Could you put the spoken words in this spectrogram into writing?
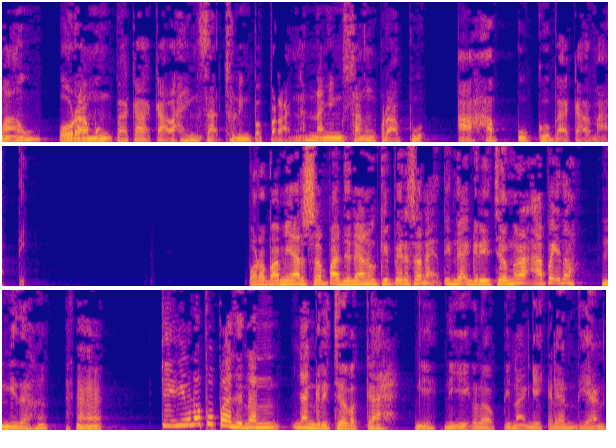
mau ora mung bakal kalah ing sajroning peperangan nanging Sang Prabu Ahab uga bakal mati. Para pamirsa panjenengan ugi pirsa nek tindak gereja murah apik to? Nggih ta. Kiki menapa panjenengan nyang gereja wegah? Nggih, niki kula pinanggih kalian tiang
